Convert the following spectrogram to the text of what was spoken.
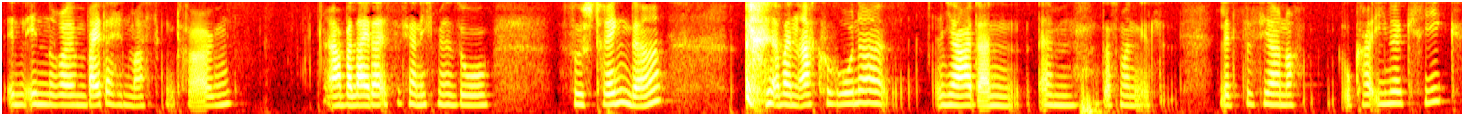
in Innenräumen weiterhin Masken tragen. Aber leider ist es ja nicht mehr so, so streng da. Aber nach Corona ja, dann, ähm, dass man jetzt letztes Jahr noch Ukraine-Krieg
